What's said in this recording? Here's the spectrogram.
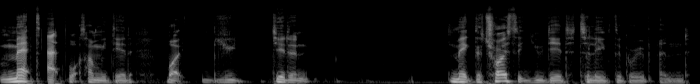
met at what time we did, but you didn't make the choice that you did to leave the group and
